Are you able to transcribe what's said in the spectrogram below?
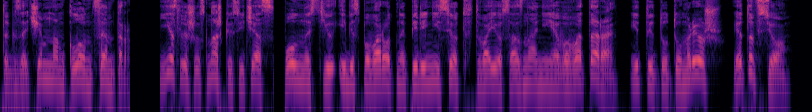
Так зачем нам клон-центр? Если шестнашка сейчас полностью и бесповоротно перенесет твое сознание в аватара, и ты тут умрешь, это все.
